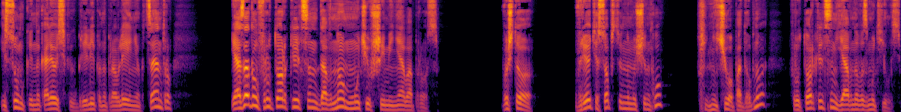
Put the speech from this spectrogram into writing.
и сумкой на колесиках брели по направлению к центру, я задал Фру Торкельсон давно мучивший меня вопрос. «Вы что, врете собственному щенку?» «Ничего подобного», Фру Торкельсон явно возмутилась.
